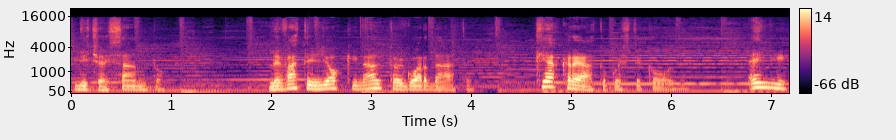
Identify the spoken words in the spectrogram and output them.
dice il santo. Levate gli occhi in alto e guardate chi ha creato queste cose? Egli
